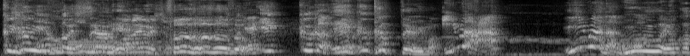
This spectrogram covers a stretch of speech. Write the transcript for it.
くいここしてるね笑いよりでしょ？そうそうそうそう。ええっくかったよえぐかったよ今。今？今なの？うーわよか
